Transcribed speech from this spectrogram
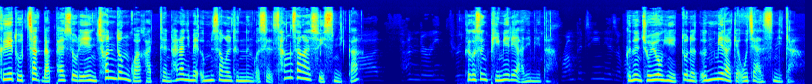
그의 도착 나팔 소리인 천둥과 같은 하나님의 음성을 듣는 것을 상상할 수 있습니까? 그것은 비밀이 아닙니다. 그는 조용히 또는 은밀하게 오지 않습니다.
